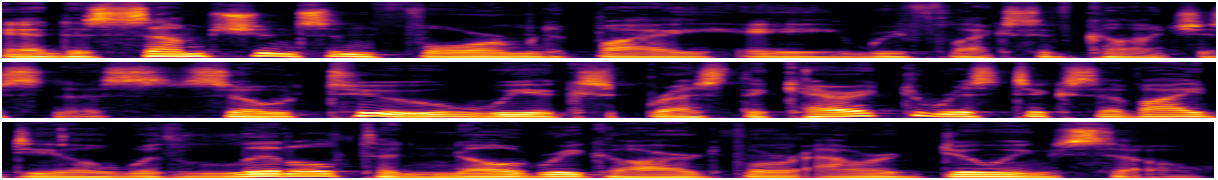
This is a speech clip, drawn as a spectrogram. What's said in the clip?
and assumptions informed by a reflexive consciousness. So, too, we express the characteristics of ideal with little to no regard for our doing so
